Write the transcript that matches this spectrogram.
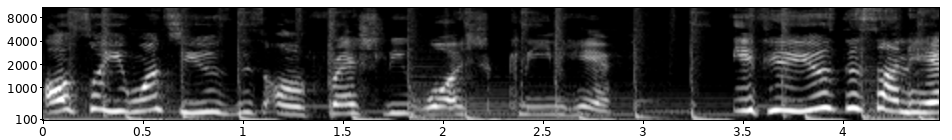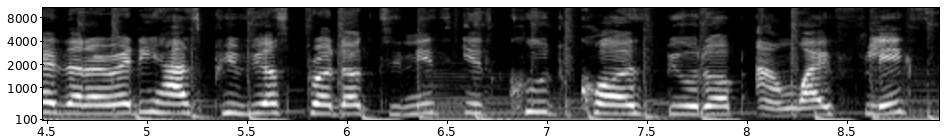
Also you want to use this on freshly washed clean hair. If you use this on hair that already has previous product in it it could cause buildup and white flakes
